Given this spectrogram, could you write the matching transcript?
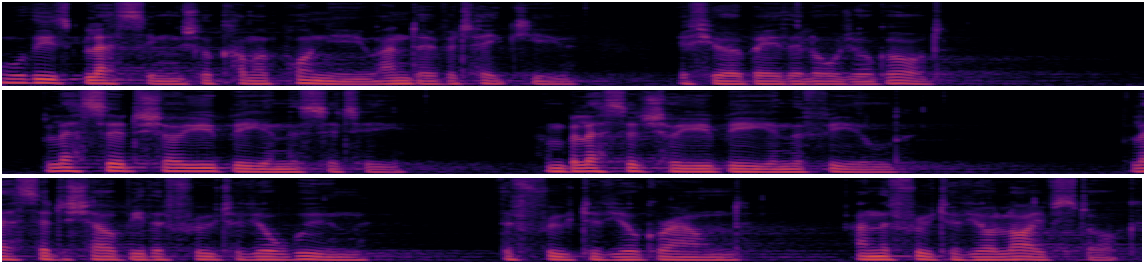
All these blessings shall come upon you and overtake you, if you obey the Lord your God. Blessed shall you be in the city, and blessed shall you be in the field. Blessed shall be the fruit of your womb, the fruit of your ground, and the fruit of your livestock,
